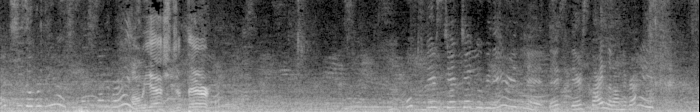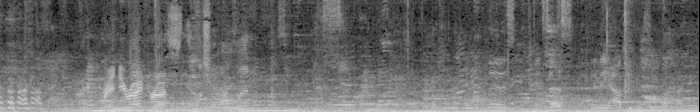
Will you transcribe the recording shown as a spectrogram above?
Oh, she's over there. She's, she's on the right. Oh yeah, she's up there. Oh, there's Jack Jack over there, isn't it? There's there's Violet on the right. Brand new ride for us. Emotional Whirlwind. this, it says in the app you can see what time.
